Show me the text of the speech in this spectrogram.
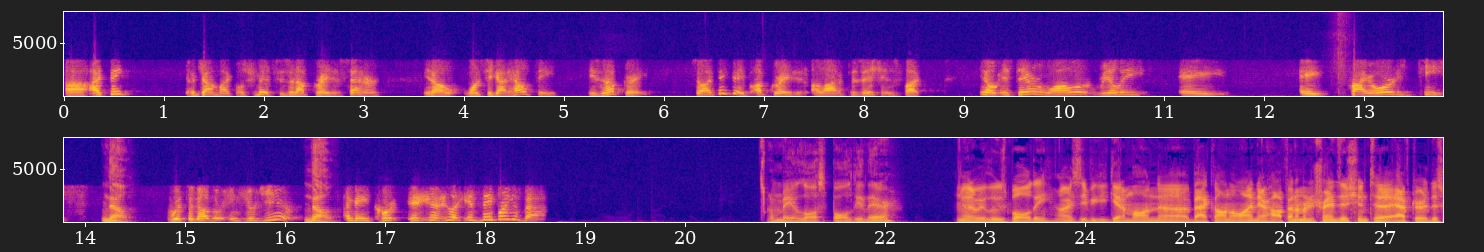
Uh, I think John Michael Schmitz is an upgrade at center. You know, once he got healthy, he's an upgrade. So I think they've upgraded a lot of positions. But, you know, is Darren Waller really a a priority piece No, with another injured year? no. I mean, like if they bring him back, I may have lost Baldy there. Yeah, we lose Baldy. All right, see if you could get him on uh, back on the line there, Hoff. And I'm going to transition to after this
